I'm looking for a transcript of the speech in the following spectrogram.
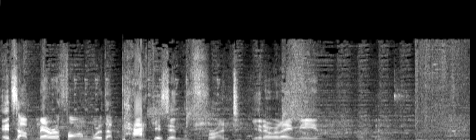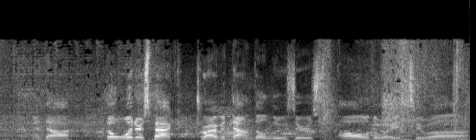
it's a marathon where the pack is in the front. You know what I mean? And uh, the winners pack driving down the losers all the way to uh,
